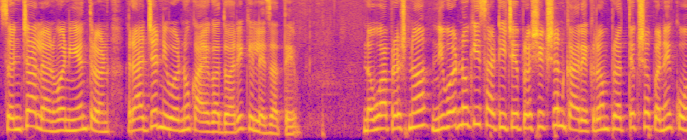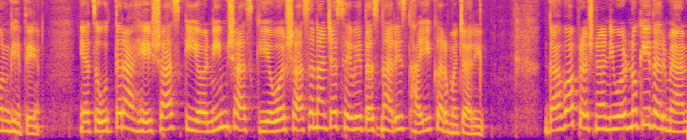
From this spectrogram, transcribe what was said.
संचालन व नियंत्रण राज्य निवडणूक आयोगाद्वारे केले जाते. नववा प्रश्न निवडणुकीसाठीचे प्रशिक्षण कार्यक्रम प्रत्यक्षपणे कोण घेते? याचं उत्तर आहे शासकीय निमशासकीय व शासनाच्या सेवेत असणारे स्थायी कर्मचारी. दहावा प्रश्न निवडणुकीदरम्यान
